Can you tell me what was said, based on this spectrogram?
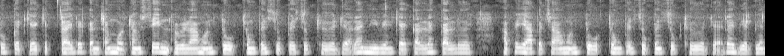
ทุกข์เกิดแก่เก็บตายด้วยกันทั้งหมดทั้งสิ้นเอาเวลาหนตุจงเป็นสุขเป็นสุขเถิดอย่าได้มีเวรแก่กันและกันเลย อภยาประชาหนตุจงเป็นสุขเป็นสุขเถิดอย่าได้เบียดเบียน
